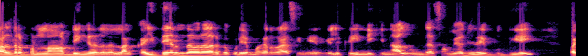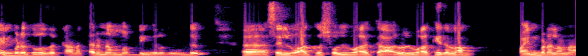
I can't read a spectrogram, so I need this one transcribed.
ஆல்டர் பண்ணலாம் அப்படிங்கிறதுலெல்லாம் கை தேர்ந்தவராக இருக்கக்கூடிய மகர ராசி நேர்களுக்கு இன்னைக்கு நாள் உங்கள் சமயோஜித புத்தியை பயன்படுத்துவதற்கான தருணம் அப்படிங்கிறது உண்டு. செல்வாக்கு சொல்வாக்கு அருள்வாக்கு இதெல்லாம் பயன்படலைன்னா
